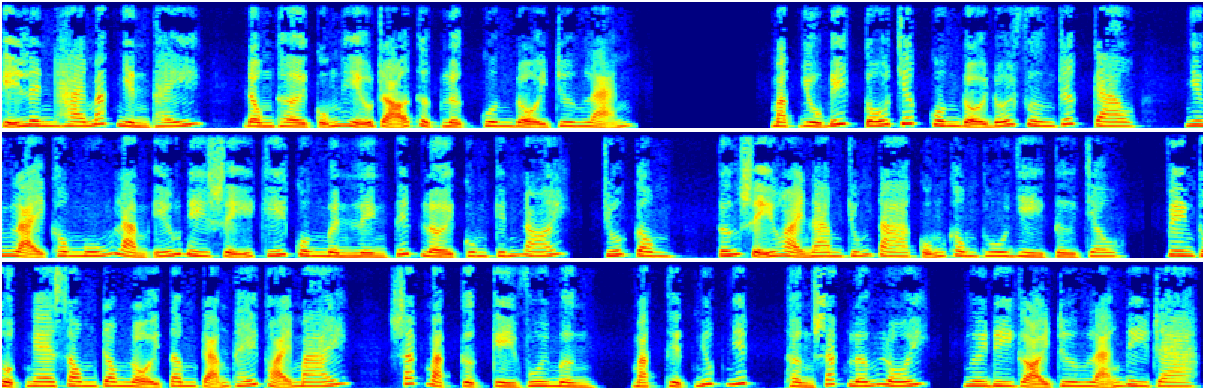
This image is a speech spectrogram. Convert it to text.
kỹ linh hai mắt nhìn thấy, đồng thời cũng hiểu rõ thực lực quân đội trương lãng. Mặc dù biết tố chất quân đội đối phương rất cao, nhưng lại không muốn làm yếu đi sĩ khí quân mình liền tiếp lời cung kính nói, chúa công, tướng sĩ Hoài Nam chúng ta cũng không thua gì từ châu. Viên thuật nghe xong trong nội tâm cảm thấy thoải mái, sắc mặt cực kỳ vui mừng, mặt thịt nhúc nhích, thần sắc lớn lối, ngươi đi gọi trương lãng đi ra,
